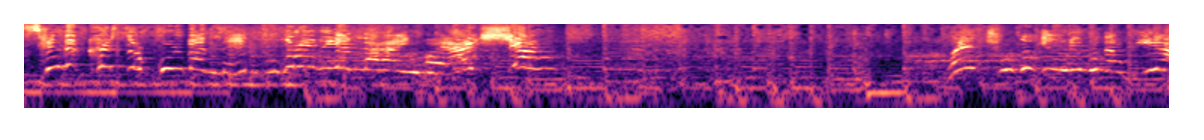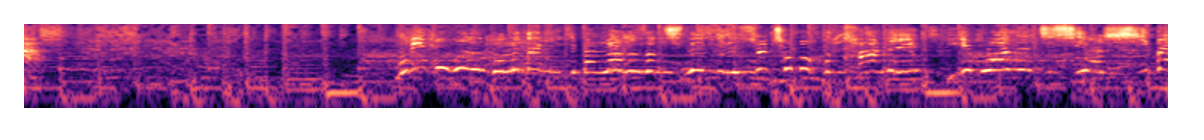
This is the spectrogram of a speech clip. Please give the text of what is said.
생각할수록 꼴받네. 누구를 위한 나라인 거야 아이씨 왜 중국이 우리보다 위야? 우리 보고는 놀러 다니지 말라면서 지네들은 술 처먹고 다네 이게 뭐하는 짓이야 씨발.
